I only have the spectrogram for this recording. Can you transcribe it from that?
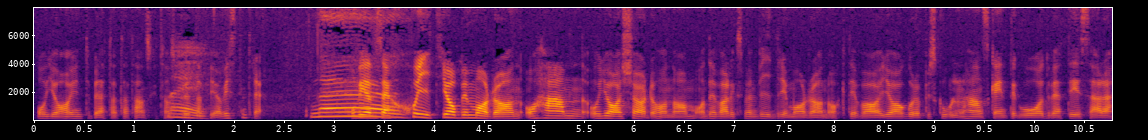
och jag har ju inte berättat att han ska ta en spruta för jag visste inte det. Nej. Och vi hade så här skitjobb imorgon och han och jag körde honom och det var liksom en vidrig morgon och det var jag går upp i skolan och han ska inte gå. Du vet, det är så här,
